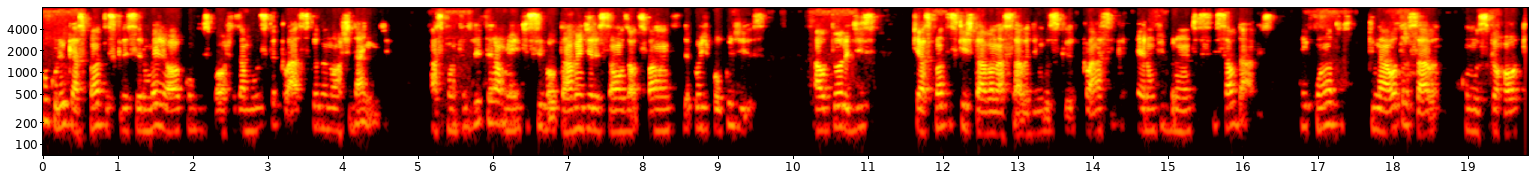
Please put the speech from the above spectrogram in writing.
concluiu que as plantas cresceram melhor quando expostas à música clássica do norte da Índia. As plantas literalmente se voltavam em direção aos altos-falantes depois de poucos dias. A autora disse que as plantas que estavam na sala de música clássica eram vibrantes e saudáveis, enquanto que na outra sala, com música rock,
